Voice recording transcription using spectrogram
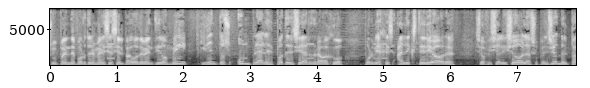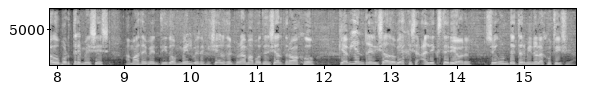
Suspende por tres meses el pago de 22.501 planes potenciar trabajo por viajes al exterior. Se oficializó la suspensión del pago por tres meses a más de 22.000 beneficiarios del programa Potenciar Trabajo que habían realizado viajes al exterior, según determinó la justicia.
